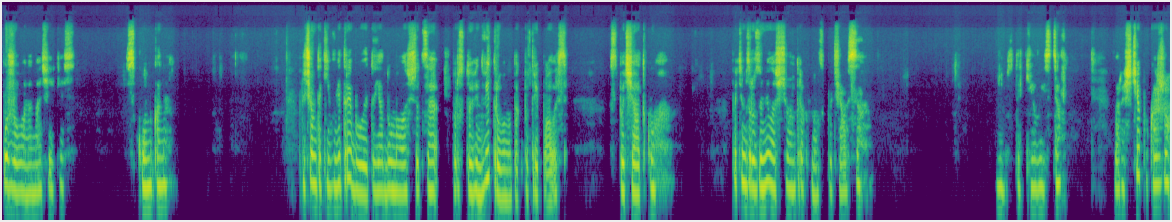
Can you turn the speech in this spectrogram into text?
пожоване, наче якесь скомкане. Причому такі вітри були, то я думала, що це просто від вітру воно так потріпалось спочатку. Потім зрозуміла, що антракноз почався. Ось такі листя. Зараз ще покажу.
